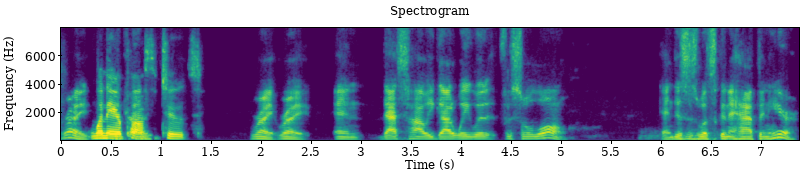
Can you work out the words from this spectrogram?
Right. when they're prostitutes Right, right, and that's how he got away with it for so long. And this is what's going to happen here.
